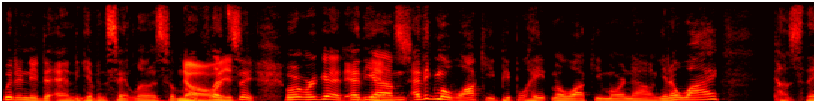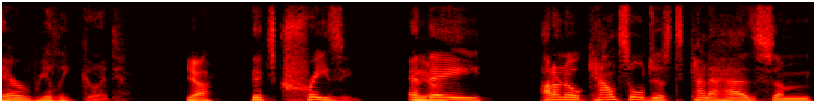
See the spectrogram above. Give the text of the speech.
we don't need to end giving St. Louis some No. Let's it- see. We're, we're good. And the, um, I think Milwaukee, people hate Milwaukee more now. You know why? Because they're really good. Yeah, It's crazy. And They they, I don't know, Counsell just kind of has some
